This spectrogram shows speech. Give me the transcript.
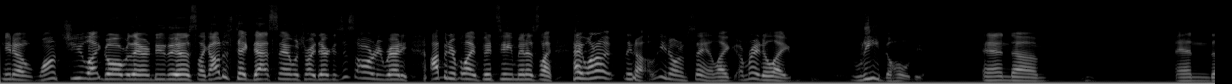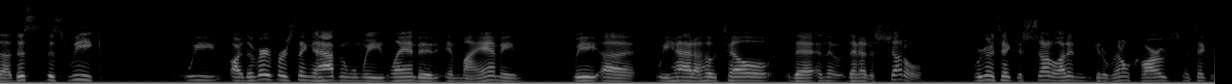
you know why don't you like go over there and do this? Like I'll just take that sandwich right there because it's already ready. I've been here for like 15 minutes. Like hey, why don't you know you know what I'm saying? Like I'm ready to like lead the whole deal. And um, and uh, this this week, we are the very first thing that happened when we landed in Miami. We uh, we had a hotel that and that had a shuttle. We are going to take the shuttle. I didn't get a rental car. I was just going to take the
